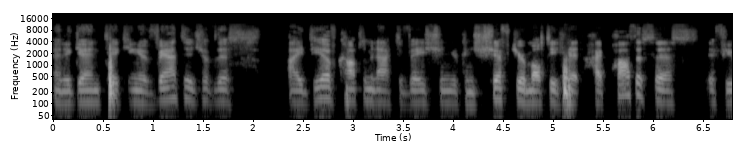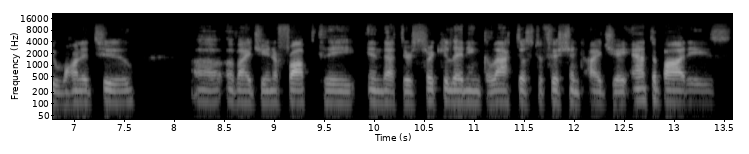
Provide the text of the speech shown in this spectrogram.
And again, taking advantage of this idea of complement activation, you can shift your multi-hit hypothesis if you wanted to uh, of IgA nephropathy in that there's circulating galactose deficient IgA antibodies,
